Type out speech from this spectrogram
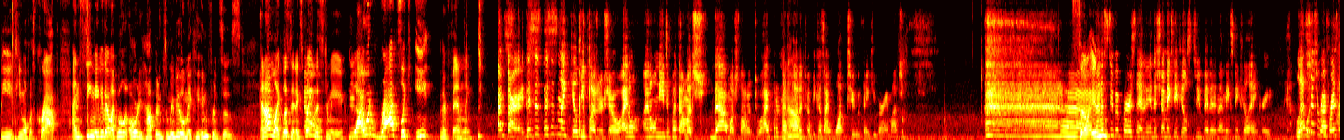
B, Teen Wolf was crap, and C, maybe they're like, well, it already happened, so maybe they'll make the inferences. And I'm like, listen, explain No. this to me. Why would rats, like, eat their family? I'm sorry. This is this is my guilty pleasure show. I don't I don't need to put that much that much thought into it. I put enough know. thought into it because I want to. Thank you very much. So I'm not a stupid person, and the show makes me feel stupid, and that makes me feel angry. Let's just reference the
